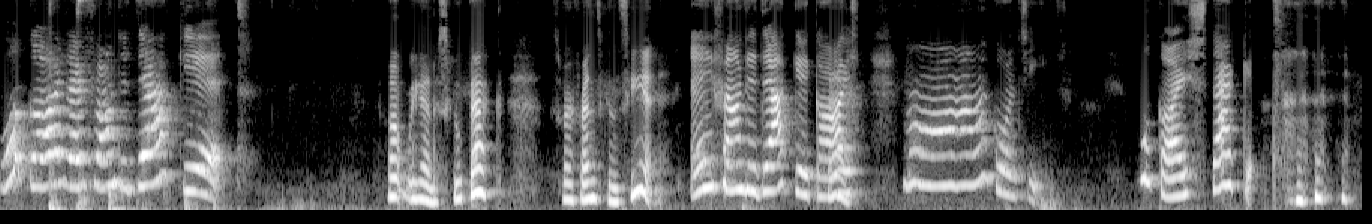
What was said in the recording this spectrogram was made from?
Look, guys, I found a jacket. Oh, we gotta scoot back so our friends can see it. I found a jacket, guys. Mom, I'm going to see. Look, guys, it.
